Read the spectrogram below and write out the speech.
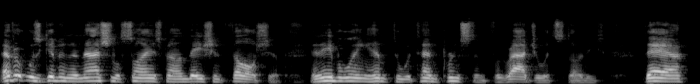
Everett was given a National Science Foundation Fellowship, enabling him to attend Princeton for graduate studies. There,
